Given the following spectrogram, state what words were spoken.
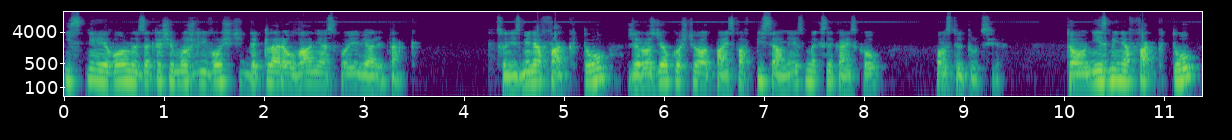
istnieje wolność w zakresie możliwości deklarowania swojej wiary? Tak. Co nie zmienia faktu, że rozdział Kościoła od państwa wpisany jest w meksykańską konstytucję. To nie zmienia faktu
